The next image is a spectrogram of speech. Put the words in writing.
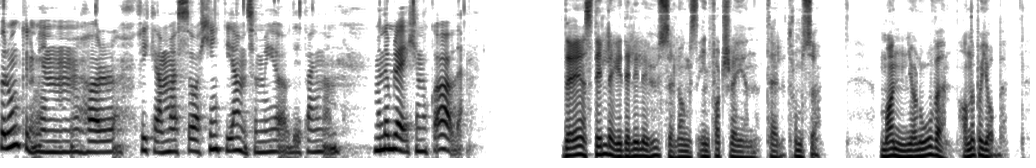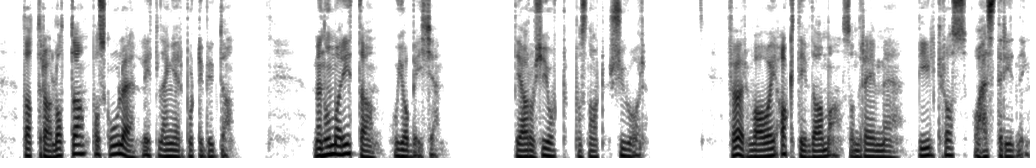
For onkelen min har, fikk MS, og jeg kjente igjen så mye av de tegnene. Men det ble ikke noe av det. Det er stille i det lille huset langs innfartsveien til Tromsø. Mannen Jørn Ove, han er på jobb. Dattera Lotta på skole litt lenger borte i bygda. Men hun Marita, hun jobber ikke. Det har hun ikke gjort på snart sju år. Før var hun ei aktiv dame som drev med bilcross og hesteridning.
